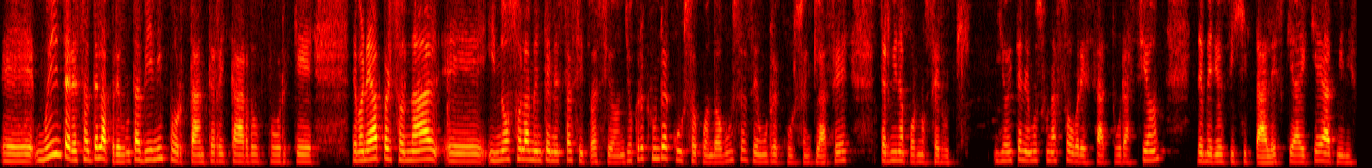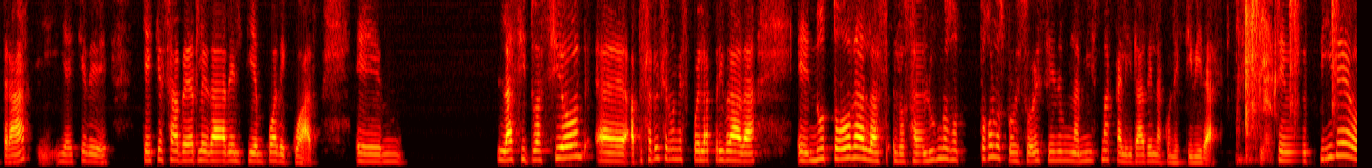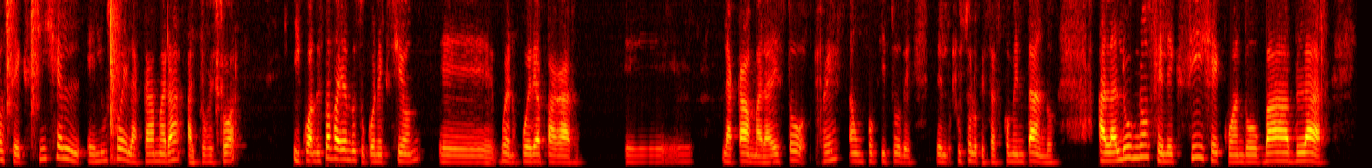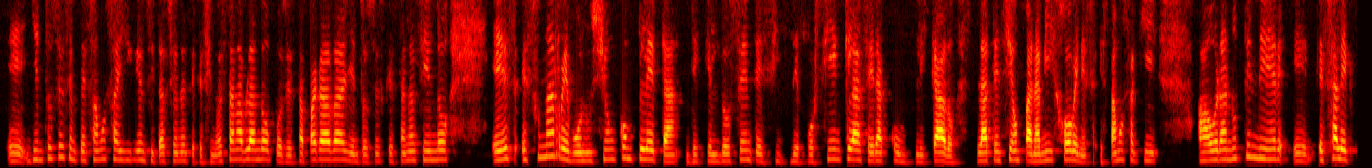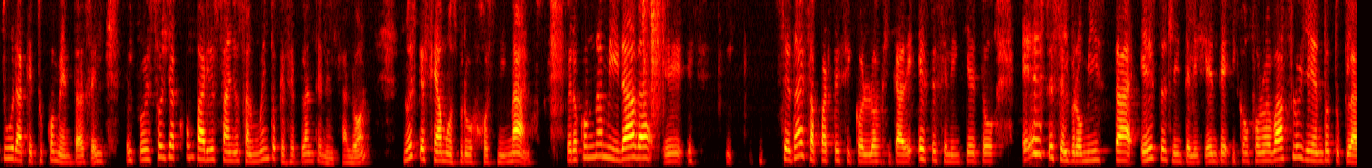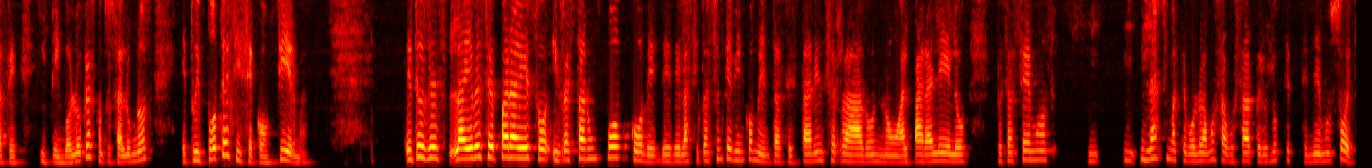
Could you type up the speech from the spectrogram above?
Eh, muy interesante la pregunta, bien importante, Ricardo, porque de manera personal eh, y no solamente en esta situación. Yo creo que un recurso, cuando abusas de un recurso en clase, termina por no ser útil. Y hoy tenemos una sobresaturación de medios digitales que hay que administrar y, hay, que hay que saberle dar el tiempo adecuado. Em, la situación, eh, a pesar de ser una escuela privada, eh, no todos los alumnos, no todos los profesores tienen la misma calidad en la conectividad. Se pide o se exige el, uso de la cámara al profesor y cuando está fallando su conexión, eh, bueno, puede apagar eh, la cámara. Esto resta un poquito de, justo lo que estás comentando. Al alumno se le exige cuando va a hablar eh, y entonces empezamos ahí en situaciones de que si no están hablando, pues está apagada y entonces, ¿qué están haciendo? Es, una revolución completa de que el docente, si de por sí en clase era complicado, la atención para mí, jóvenes, estamos aquí, ahora no tener eh, esa lectura que tú comentas, el, profesor ya con varios años, al momento que se planta en el salón, no es que seamos brujos ni magos, pero con una mirada eh, se da esa parte psicológica de este es el inquieto, este es el bromista, este es el inteligente, y conforme va fluyendo tu clase y te involucras con tus alumnos, eh, tu hipótesis se confirma. Entonces, la EBC para eso y restar un poco de, la situación que bien comentas, estar encerrado, no al paralelo, pues hacemos, y, lástima que volvamos a abusar, pero es lo que tenemos hoy.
